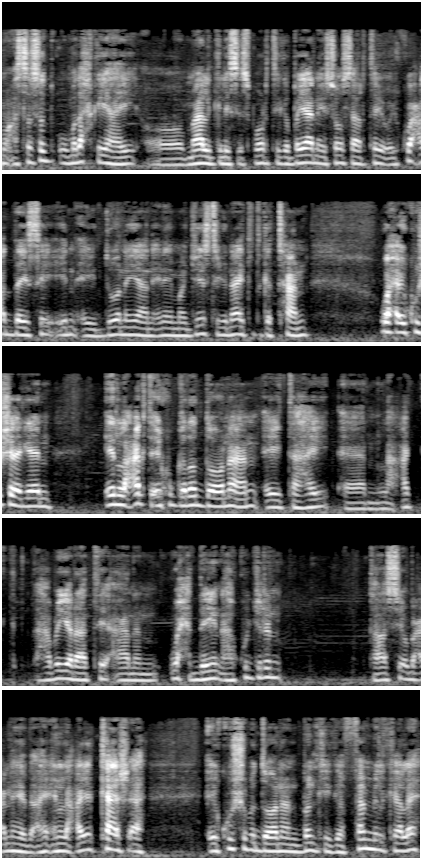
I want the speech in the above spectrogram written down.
Muasasad uu madax ka yahay oo maalgelis sportiga bayaan ay soo saartay oo ay ku cadaysay in ay doonayaan inay manchester united gataan. Waxay ku sheegeen in lacagta ay ku gadan doonaan ay tahay lacag haba yaraatee aanan wax dayn ah ku jirin. Taasi oo macnaheeda ah in lacago kaash ah ay ku shubi doonaan bankiga familka leh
